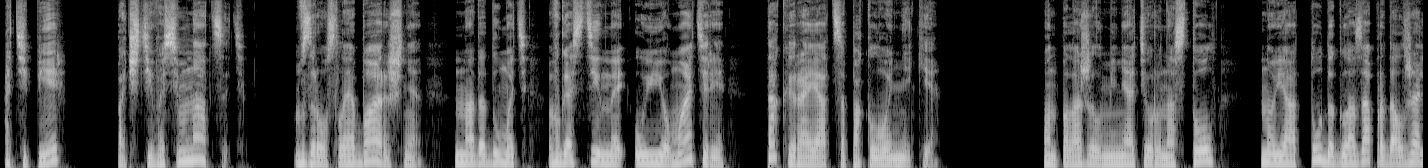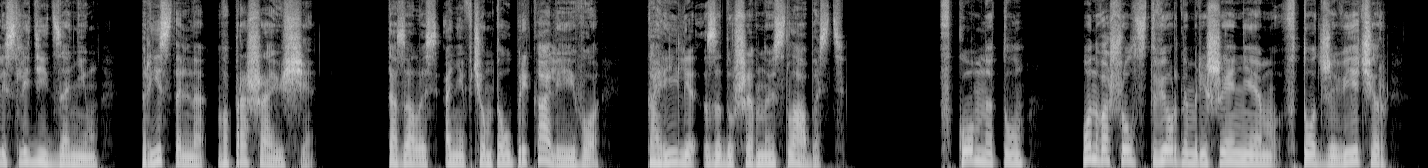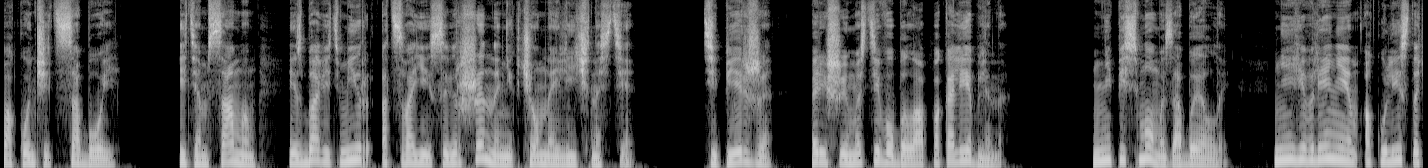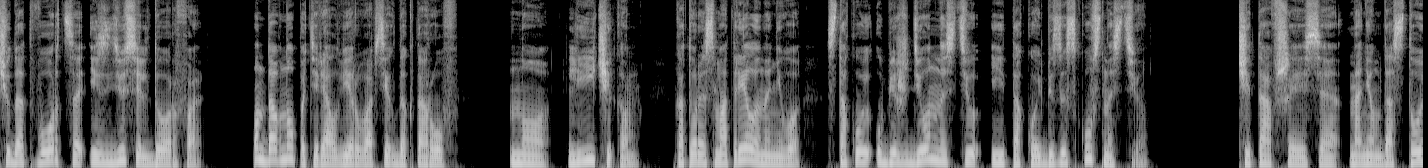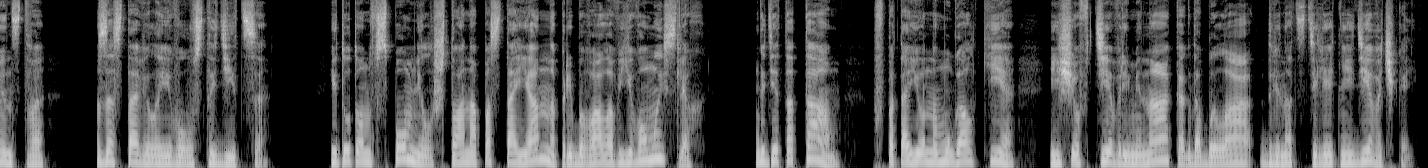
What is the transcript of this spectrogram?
А теперь почти восемнадцать. Взрослая барышня, надо думать, в гостиной у ее матери так и роятся поклонники. Он положил миниатюру на стол, но и оттуда глаза продолжали следить за ним, пристально, вопрошающе. Казалось, они в чем-то упрекали его, корили за душевную слабость. В комнату он вошел с твердым решением в тот же вечер покончить с собой и тем самым избавить мир от своей совершенно никчемной личности. Теперь же решимость его была поколеблена. Ни письмом Изабеллы, ни явлением окулиста-чудотворца из Дюссельдорфа. Он давно потерял веру во всех докторов, но личиком, которое смотрело на него с такой убежденностью и такой безыскусностью. Читавшееся на нем достоинство заставило его устыдиться. И тут он вспомнил, что она постоянно пребывала в его мыслях. Где-то там, в потаенном уголке, еще в те времена, когда была двенадцатилетней девочкой.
